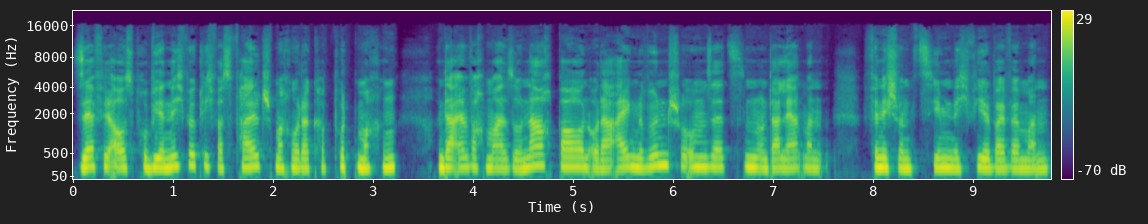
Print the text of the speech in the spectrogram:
sehr viel ausprobieren, nicht wirklich was falsch machen oder kaputt machen und da einfach mal so nachbauen oder eigene Wünsche umsetzen. Und da lernt man, finde ich, schon ziemlich viel bei, wenn man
